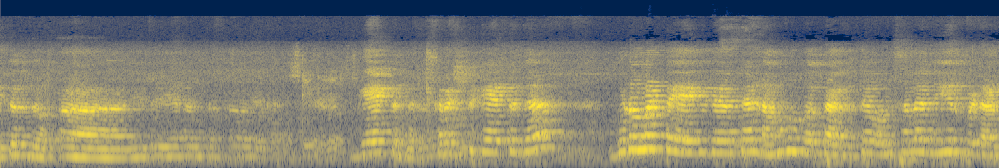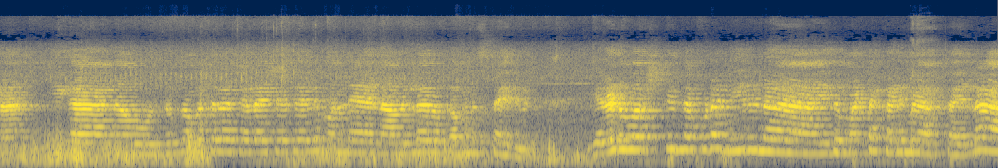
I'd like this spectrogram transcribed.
ಇದರದ್ದು ಇದು ಏನಂತ ಗೇಟದ ಕ್ರಸ್ಟ್ ಗೇಟದ ಗುಣಮಟ್ಟ ಹೇಗಿದೆ ಅಂತ ನಮಗೂ ಗೊತ್ತಾಗುತ್ತೆ. ಒಂದ್ಸಲ ನೀರು ಬಿಡೋಣ. ಈಗ ನಾವು ತುಂಗಭದ್ರಾ ಜಲಾಶಯದಲ್ಲಿ ಮೊನ್ನೆ ನಾವೆಲ್ಲರೂ ಗಮನಿಸ್ತಾ ಇದ್ವಿ. ಎರಡು ವರ್ಷದಿಂದ ಕೂಡ ನೀರಿನ ಇದು ಮಟ್ಟ ಕಡಿಮೆ ಆಗ್ತಾ ಇಲ್ಲ. ಆ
